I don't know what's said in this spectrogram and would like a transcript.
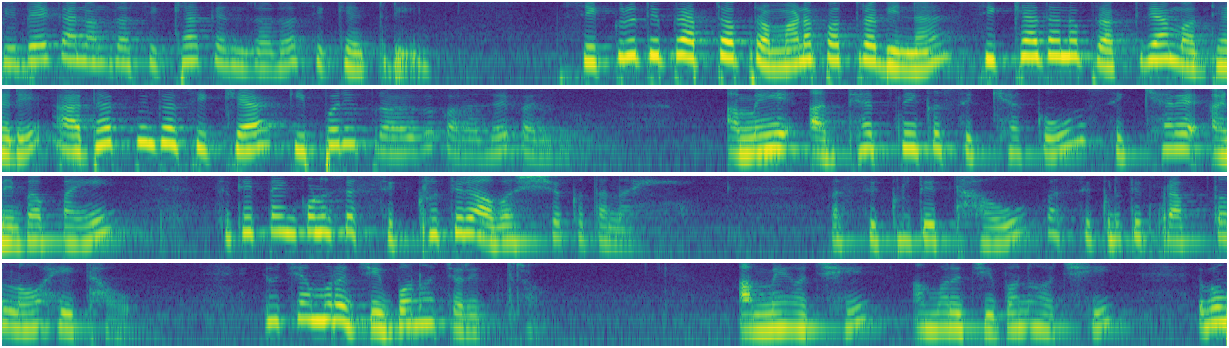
ବିବେକାନନ୍ଦ ଶିକ୍ଷା କେନ୍ଦ୍ରର ଶିକ୍ଷୟିତ୍ରୀ ସ୍ୱୀକୃତିପ୍ରାପ୍ତ ପ୍ରମାଣପତ୍ର ବିନା ଶିକ୍ଷାଦାନ ପ୍ରକ୍ରିୟା ମଧ୍ୟରେ ଆଧ୍ୟାତ୍ମିକ ଶିକ୍ଷା କିପରି ପ୍ରୟୋଗ କରାଯାଇପାରିବ ଆମେ ଆଧ୍ୟାତ୍ମିକ ଶିକ୍ଷାକୁ ଶିକ୍ଷାରେ ଆଣିବା ପାଇଁ ସେଥିପାଇଁ କୌଣସି ସ୍ୱୀକୃତିର ଆବଶ୍ୟକତା ନାହିଁ ବା ସ୍ୱୀକୃତି ଥାଉ ବା ସ୍ୱୀକୃତି ପ୍ରାପ୍ତ ନ ହେଇଥାଉ। ଏ ହେଉଛି ଆମର ଜୀବନ ଚରିତ୍ର। ଆମେ ଅଛେ ଆମର ଜୀବନ ଅଛି ଏବଂ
